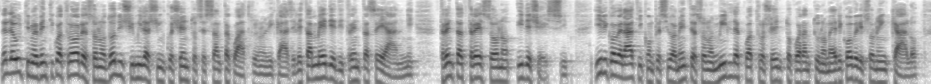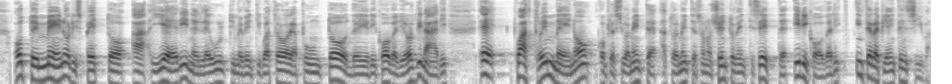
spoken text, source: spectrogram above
Nelle ultime 24 ore sono 12.564 i nuovi casi, l'età media è di 36 anni, 33 sono i decessi. I ricoverati complessivamente sono 1.441, ma i ricoveri sono in calo, 8 in meno rispetto a ieri, nelle ultime 24 ore appunto dei ricoveri ordinari e 4 in meno, complessivamente attualmente sono 127 i ricoveri in terapia intensiva.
